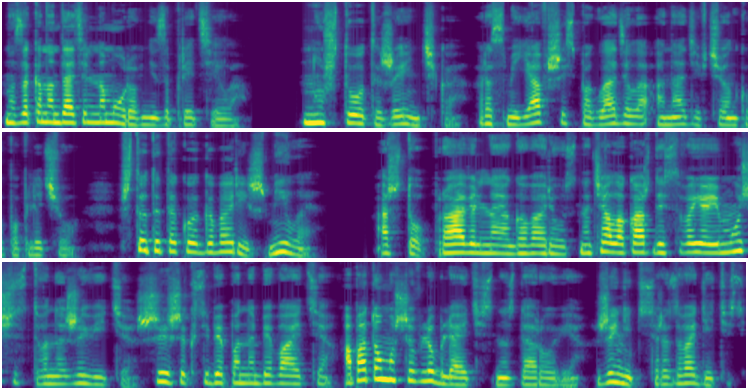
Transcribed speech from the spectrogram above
на законодательном уровне запретила. «Ну что ты, Женечка?» Рассмеявшись, погладила она девчонку по плечу. «Что ты такое говоришь, милая?» «А что, правильно я говорю. Сначала каждый свое имущество наживите, шишек себе понабивайте, а потом уж и влюбляйтесь на здоровье. Женитесь, разводитесь.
